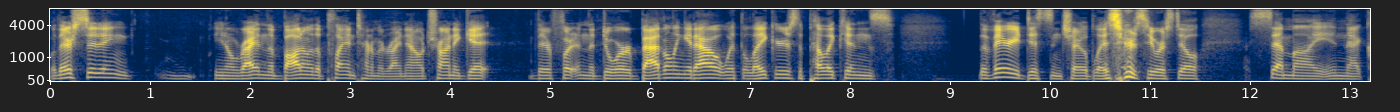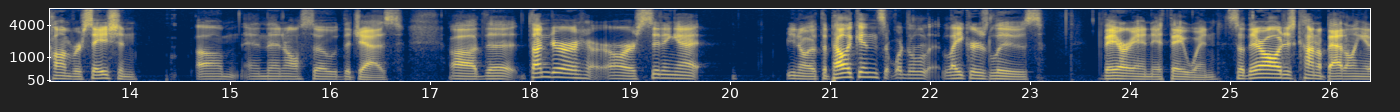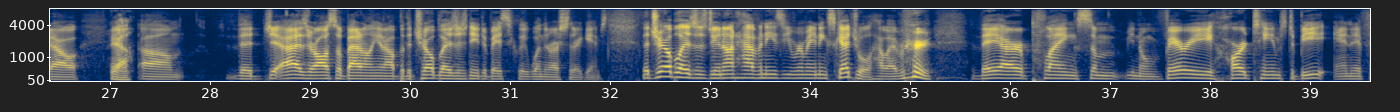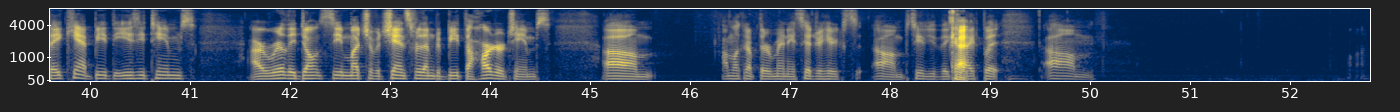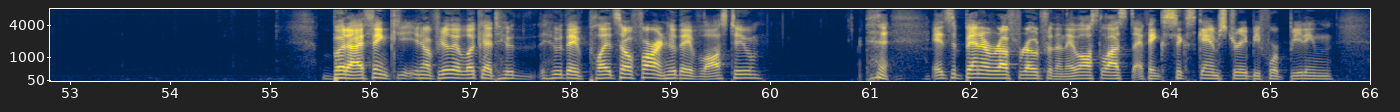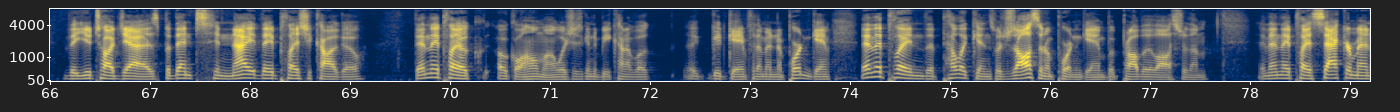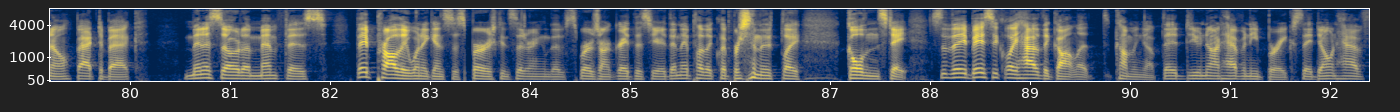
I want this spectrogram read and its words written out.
Well, they're sitting you know, right in the bottom of the play-in tournament right now, trying to get their foot in the door, battling it out with the Lakers, the Pelicans, the very distant Trailblazers, who are still semi in that conversation, um, and then also the Jazz. Uh, the Thunder are sitting at, you know, if the Pelicans or the Lakers lose, they are in if they win. So they're all just kind of battling it out. Yeah. Um, the Jazz are also battling it out, but the Trailblazers need to basically win the rest of their games. The Trailblazers do not have an easy remaining schedule, however. they are playing some, you know, very hard teams to beat, and if they can't beat the easy teams, I really don't see much of a chance for them to beat the harder teams. Um, I'm looking up the remaining schedule here um, to give you the exact, but um, But I think you know if you really look at who who they've played so far and who they've lost to, it's been a rough road for them. They lost the last I think six games straight before beating the Utah Jazz. But then tonight they play Chicago, then they play Oklahoma, which is going to be kind of a, a good game for them, an important game. Then they play the Pelicans, which is also an important game, but probably lost for them. And then they play Sacramento back to back, Minnesota, Memphis, they probably win against the Spurs, considering the Spurs aren't great this year. Then they play the Clippers and they play Golden State. So they basically have the gauntlet coming up. They do not have any breaks. They don't have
